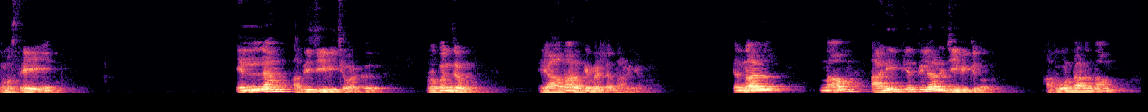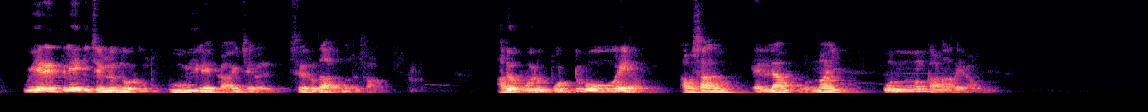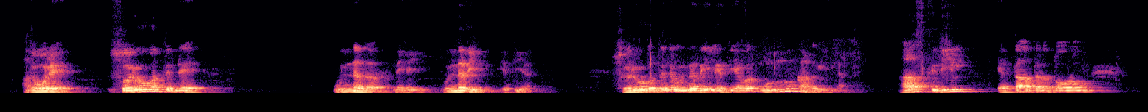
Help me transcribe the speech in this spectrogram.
നമസ്തേ. എല്ലാം അതിജീവിച്ചവർക്ക് പ്രപഞ്ചം യാഥാർത്ഥ്യമല്ലെന്നറിയാം. എന്നാൽ നാം അനിത്യത്തിലാണ് ജീവിക്കുന്നത്. അതുകൊണ്ടാണ് നാം ഉയരത്തിലേക്ക് ചെല്ലുന്തോറും ഭൂമിയിലെ കാഴ്ചകൾ ചെറുതാകുന്നത് കാണും അത് ഒരു പൊട്ടുപോലെയാണ്. അവസാനം എല്ലാം ഒന്നായി ഒന്നും കാണാതെയാവും അതുപോലെ സ്വരൂപത്തിന്റെ ഉന്നത നിലയിൽ ഉന്നതിയിൽ എത്തിയ സ്വരൂപത്തിന്റെ ഉന്നതിയിൽ എത്തിയവർ ഒന്നും കാണുകയില്ല. ആ സ്ഥിതിയിൽ എത്താത്തിടത്തോളം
